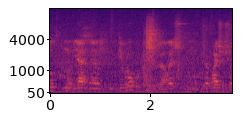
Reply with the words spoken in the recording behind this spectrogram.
Тут ну, я е, півроку працюю, але ж ну, вже бачу, що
